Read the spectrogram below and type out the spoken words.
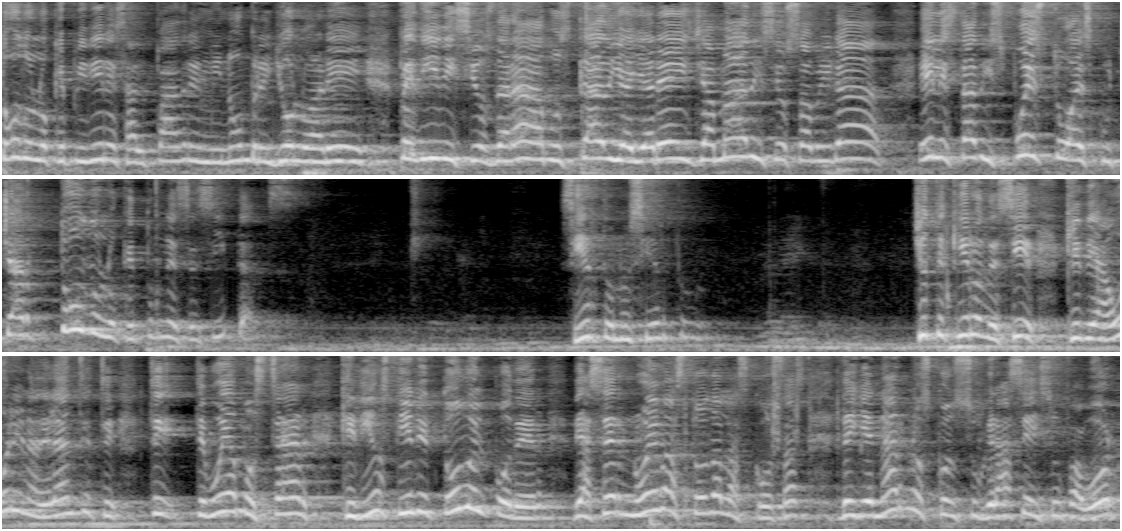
Todo lo que pidieres al Padre en mi nombre, yo lo haré. Pedid y se os dará, buscad y hallaréis, llamad y se os abrirá. Él está dispuesto a escuchar todo lo que tú necesitas. ¿Cierto o no es cierto? Yo te quiero decir que de ahora en adelante te, voy a mostrar que Dios tiene todo el poder de hacer nuevas todas las cosas, de llenarnos con su gracia y su favor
